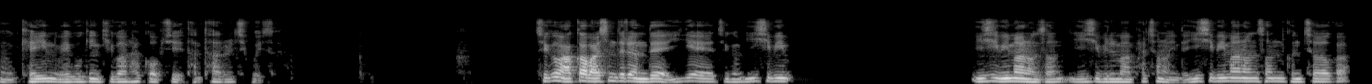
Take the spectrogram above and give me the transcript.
어, 개인 외국인 기관 할 거 없이 단타를 치고 있어요. 지금 아까 말씀드렸는데 이게 지금 22 22만원 선 21만 8천원인데 22만원 선 근처가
